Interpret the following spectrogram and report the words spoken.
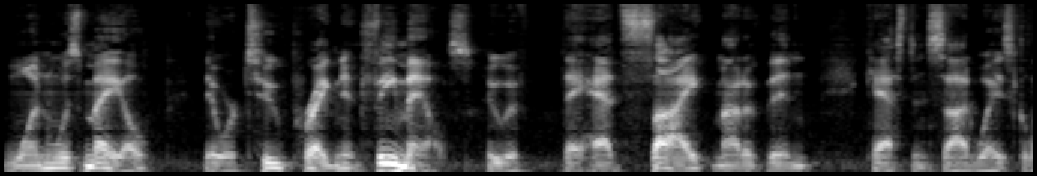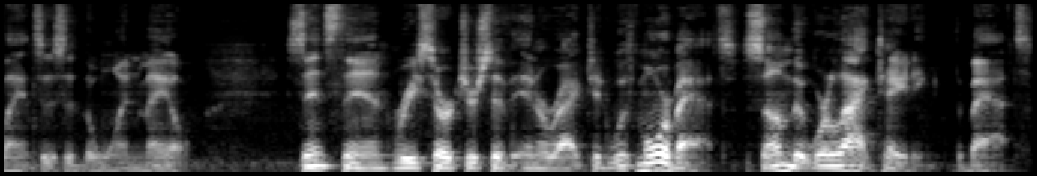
One was male. There were two pregnant females who, if they had sight, might have been casting sideways glances at the one male. Since then, researchers have interacted with more bats, some that were lactating the bats,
